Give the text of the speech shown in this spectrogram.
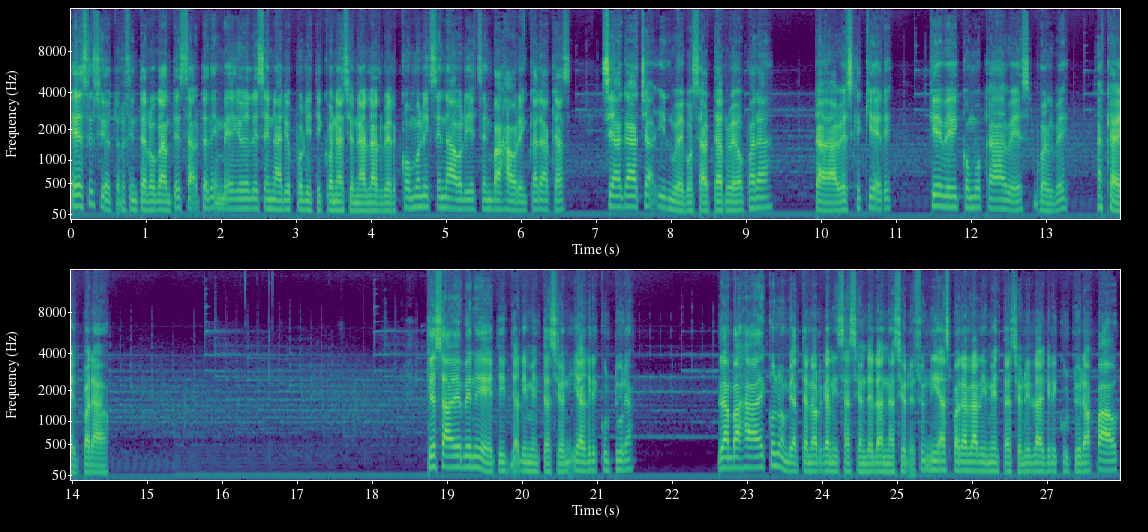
Esos y otros interrogantes saltan en medio del escenario político nacional al ver cómo el ex senador y ex embajador en Caracas se agacha y luego salta al ruedo para, cada vez que quiere, que ve cómo cada vez vuelve a caer parado. ¿Qué sabe Benedetti de alimentación y agricultura? La Embajada de Colombia ante la Organización de las Naciones Unidas para la Alimentación y la Agricultura FAO,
